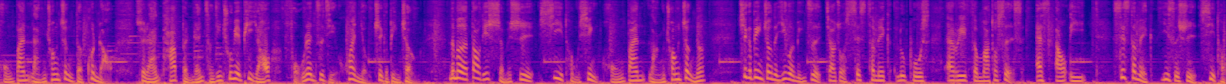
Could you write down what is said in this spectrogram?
红斑狼疮症的困扰。虽然她本人曾经出面辟谣，否认自己患有这个病症。那么，到底什么是系统性红斑狼疮症呢？这个病症的英文名字叫做 Systemic Lupus Erythematosus（SLE）。Systemic 意思是系统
